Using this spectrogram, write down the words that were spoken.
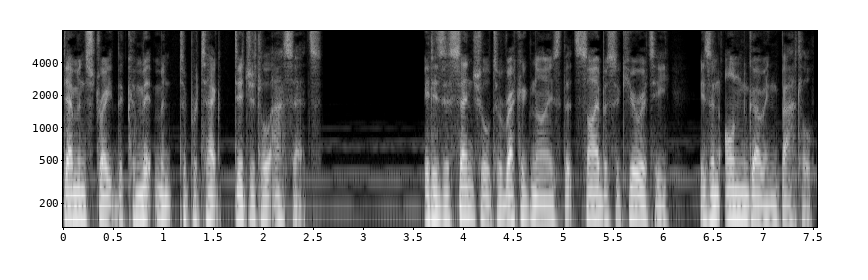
demonstrate the commitment to protect digital assets, it is essential to recognize that cybersecurity is an ongoing battle.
